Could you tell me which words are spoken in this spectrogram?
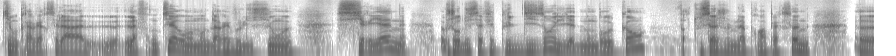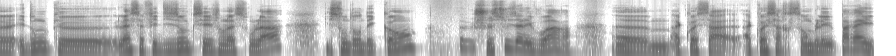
qui ont traversé la, la, frontière au moment de la révolution euh, syrienne. Aujourd'hui, ça fait plus de dix ans, il y a de nombreux camps. Enfin, tout ça, je ne l'apprends à personne. Euh, et donc, euh, là, ça fait dix ans que ces gens-là sont là. Ils sont dans des camps. Je suis allé voir à, quoi ça, à quoi ça ressemblait. Pareil,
